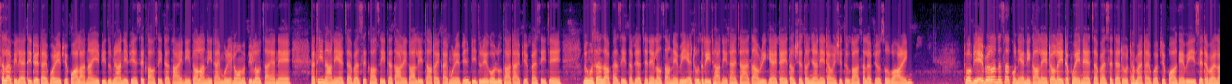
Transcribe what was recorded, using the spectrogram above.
ဆက်လက်ပြီးလည်းထိတွေ့တိုက်ပွဲတွေဖြစ်ပွားလာနိုင်ရင်ပြည်သူများအနေဖြင့်စစ်ကောင်စီတပ်သားတွေနေတော်လာနေထိုင်မှုတွေလုံးဝမပြုလုပ်ကြရနဲ့အထိနာနေတဲ့ဂျပန်စစ်ကောင်စီတပ်သားတွေကလေကြောက်တိုက်ခိုက်မှုတွေပြင်ပြည်သူတွေကိုလူသားတိုက်ဖြစ်ဖန်ဆီးခြင်းလူမဆန်စွာဖန်ဆီးတပ်ပြတ်ခြင်းတွေလှုပ်ဆောင်နေပြီးအထူးသတိထားနေထိုင်ကြတဲ့တာဝရီခဲတဲ့383ညနေတာဝန်ရှိသူကဆက်လက်ပြောဆိုပါတယ်။ ထို့ပြင်ဧပြီလ29ရက်နေ့ကလည်းတော်လိုင်းတပ်ဖွဲ့နဲ့ဂျပန်စစ်တပ်တို့ထပ်မံတိုက်ပွဲဖြစ်ပွားခဲ့ပြီးစစ်တပ်ဘက်က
